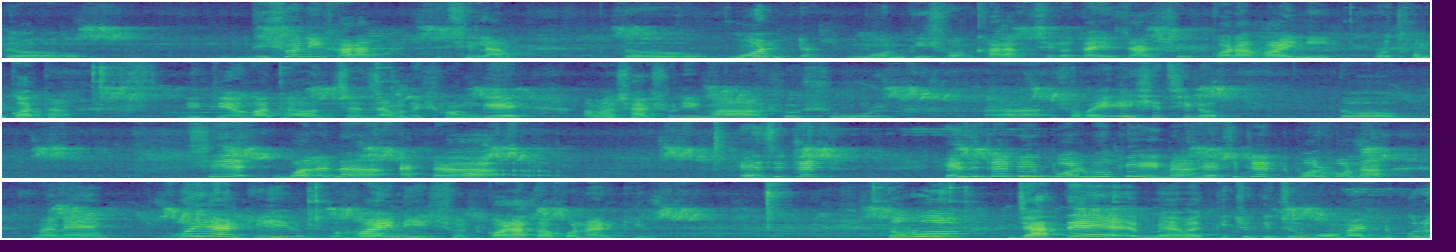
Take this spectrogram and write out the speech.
তো ভীষণই খারাপ ছিলাম। তো মনটা, মন ভীষণ খারাপ ছিল, তাই আর শ্যুট করা হয়নি। প্রথম কথা। দ্বিতীয় কথা হচ্ছে যে আমাদের সঙ্গে আমার শাশুড়ি মা, শ্বশুর সবাই এসেছিল। তো সে বলে না, একটা হেজিটেট হেজিটেটই বলব কি? না হেজিটেট বলব না। মানে ওই আর কি, হয়নি শ্যুট করা তখন আর কি। তবুও যাতে কিছু কিছু মোমেন্টগুলো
